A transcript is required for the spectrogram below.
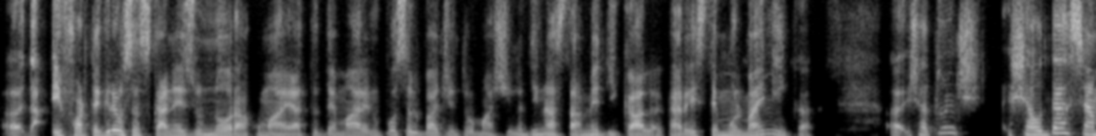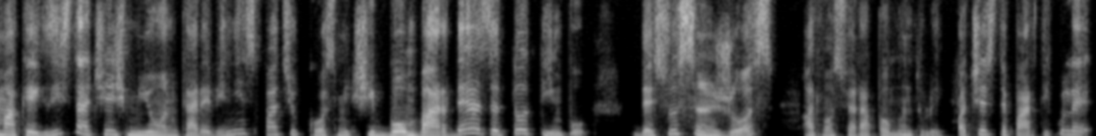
Da, e foarte greu să scanezi un nor acum, e atât de mare, nu poți să-l bagi într-o mașină din asta medicală, care este mult mai mică. Și atunci și-au dat seama că există acești mioni care vin din spațiu cosmic și bombardează tot timpul, de sus în jos, atmosfera Pământului. Aceste particule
